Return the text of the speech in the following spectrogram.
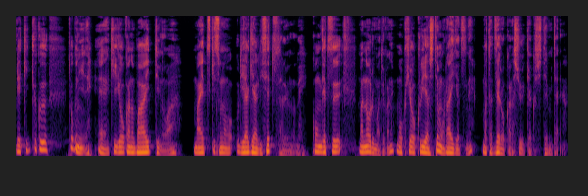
で、結局、特にね、えー、起業家の場合っていうのは、毎月その売り上げはリセットされるので、今月、まあノルマというかね、目標をクリアしても来月ね、またゼロから集客してみたいな。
